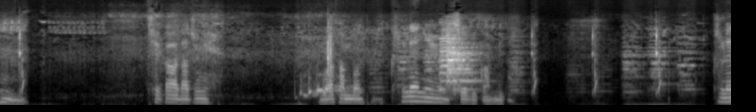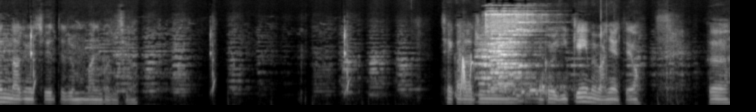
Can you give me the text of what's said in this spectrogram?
음. 제가 나중에 모아서 한번 클랜을 지어볼까 합니다. 클랜 나중에 지을 때 좀 많이 봐주세요 제가 나중에 이걸 이 게임을 많이 할 때요. 그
